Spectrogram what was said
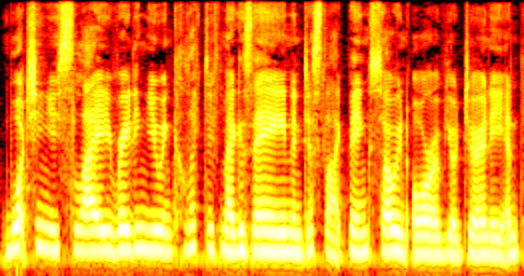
watching you slay reading you in collective magazine and just like being so in awe of your journey. And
